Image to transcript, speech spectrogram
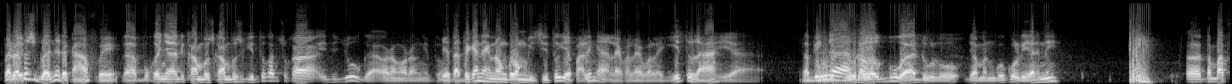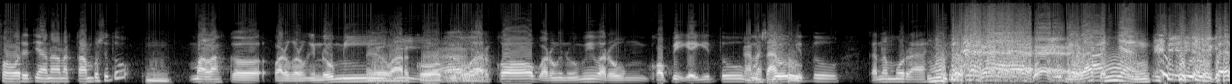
Padahal tuh sebelahnya ada kafe. Lah bukannya di kampus-kampus gitu kan suka itu juga orang-orang itu. Ya tapi kan yang nongkrong di situ ya paling ya level-levelnya gitu lah. Iya. Tapi enggak kalau gua dulu zaman gua kuliah nih eh, tempat favoritnya anak-anak kampus itu Hmm. malah ke warung-warung Indomie, Eh, warkop Iya, ya. warkop, warung Indomie, warung kopi kayak gitu, Karena satu. gitu. Karena murah. Murah kenyang. Iya kan?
